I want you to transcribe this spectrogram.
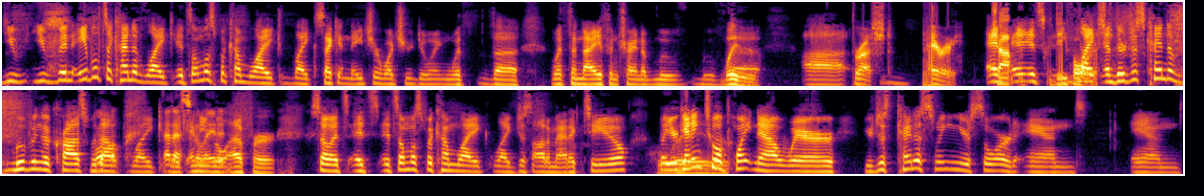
you've you've been able to kind of like it's almost become like like second nature what you're doing with the with the knife and trying to move move Woo. the uh Thrust, parry. And Chop, it's deforest. like and they're just kind of moving across without like, like any real effort so it's it's it's almost become like like just automatic to you but you're getting to a point now where you're just kind of swinging your sword and and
